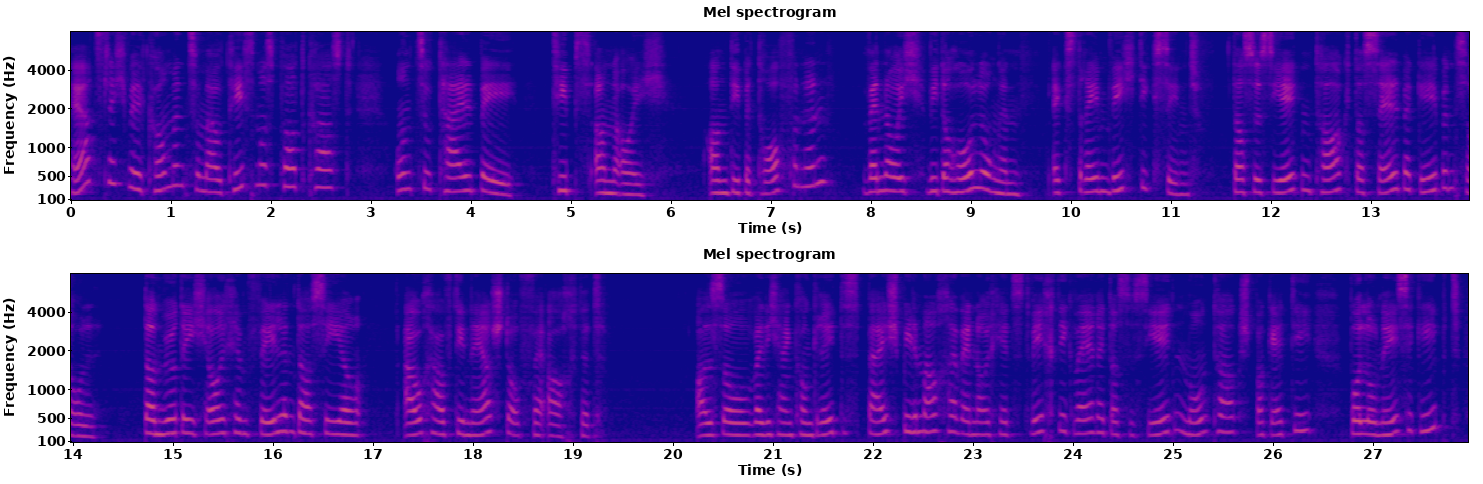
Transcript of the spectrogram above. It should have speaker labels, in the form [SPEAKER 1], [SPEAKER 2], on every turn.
[SPEAKER 1] Herzlich willkommen zum Autismus Podcast und zu Teil B Tipps an euch. An die Betroffenen, wenn euch Wiederholungen extrem wichtig sind, dass es jeden Tag dasselbe geben soll, dann würde ich euch empfehlen, dass ihr auch auf die Nährstoffe achtet. Also, wenn ich ein konkretes Beispiel mache, wenn euch jetzt wichtig wäre, dass es jeden Montag Spaghetti Bolognese gibt,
